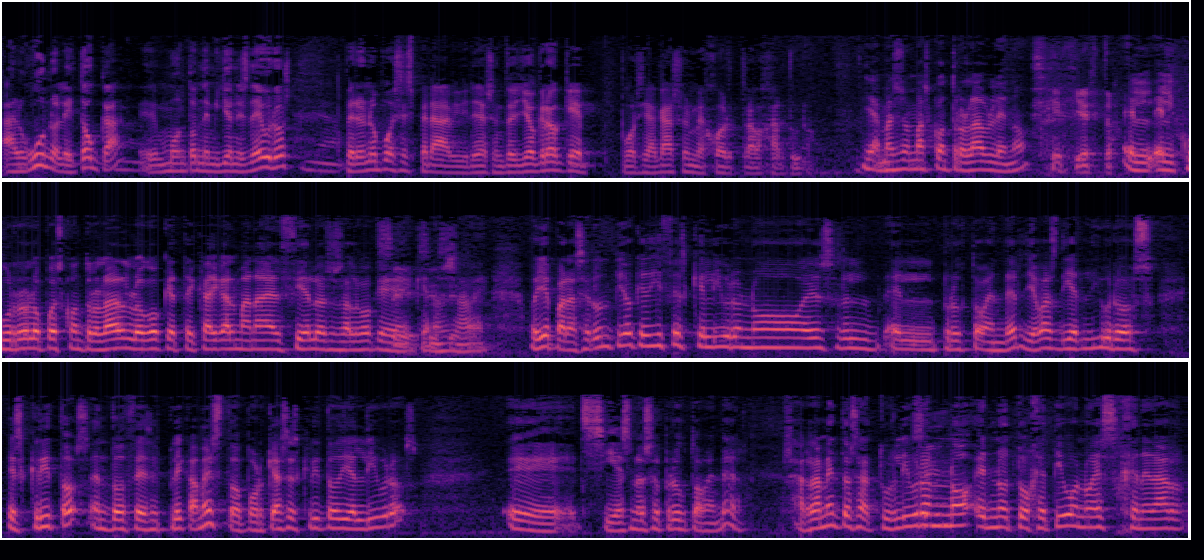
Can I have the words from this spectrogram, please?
A alguno le toca eh, un montón de millones de euros, pero no puedes esperar a vivir de eso. Entonces yo creo que, por si acaso, es mejor trabajar duro. Y además eso es más controlable, ¿no? Sí, cierto. El, el curro lo puedes controlar, luego que te caiga el maná del cielo, eso es algo que, Sí, que sí, no sí. se sabe. Oye, para ser un tío que dices que el libro no es el, el producto a vender, llevas 10 libros escritos, entonces explícame esto, ¿por qué has escrito 10 libros eh, si es no es el producto a vender? O sea, realmente, o sea, tus libros no, eh, no, tu objetivo no es generar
